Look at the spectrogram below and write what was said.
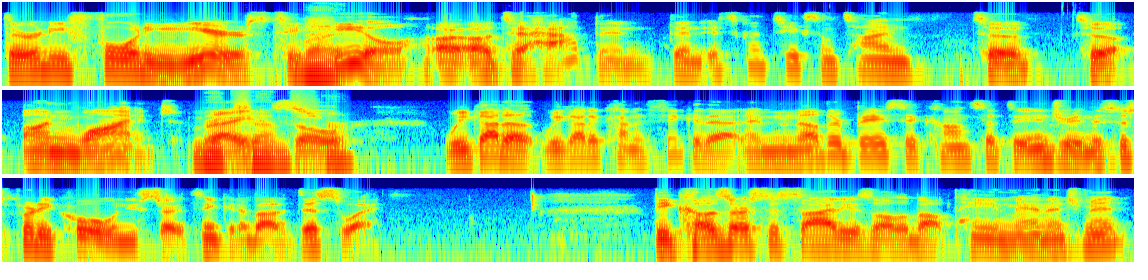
30, 40 years to right. heal or, uh, to happen, then it's going to take some time to to unwind, Makes right? Sense, so sure. we gotta we gotta kind of think of that. And another basic concept of injury, and this is pretty cool when you start thinking about it this way, because our society is all about pain management,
